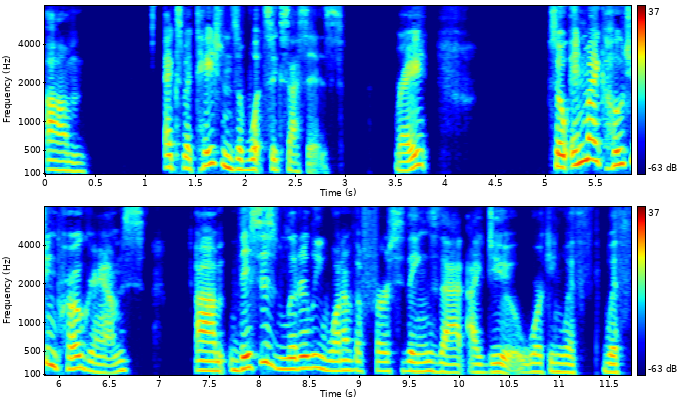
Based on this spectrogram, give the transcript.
um, expectations of what success is. Right. So in my coaching programs, um, this is literally one of the first things that I do working with with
